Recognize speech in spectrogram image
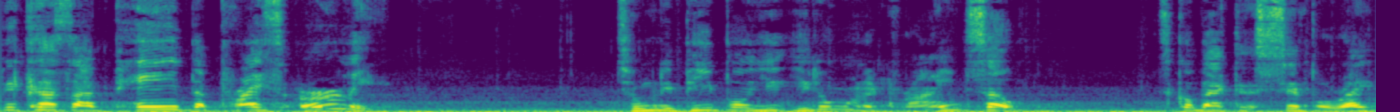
because I paid the price early. Too many people, you, you don't want to grind. So, Let's go back to the simple, right?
